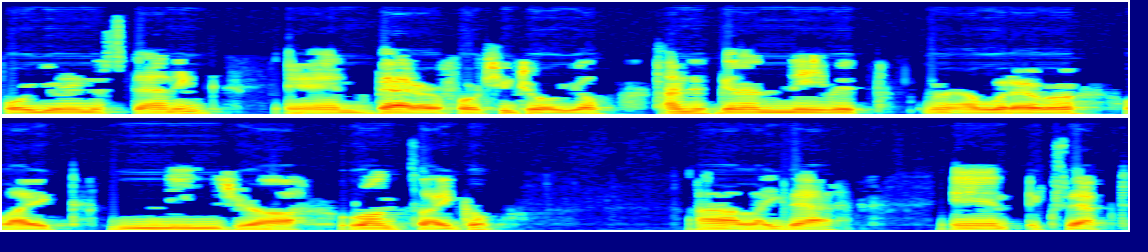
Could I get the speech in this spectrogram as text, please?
for your understanding and better for tutorial. I'm just gonna name it uh, whatever like ninja run cycle uh, like that and accept.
